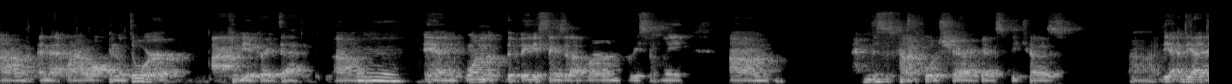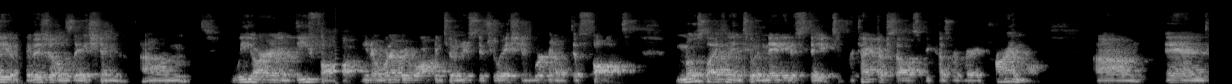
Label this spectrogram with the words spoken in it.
um, and that when I walk in the door, I can be a great dad. Um, Mm, and one of the, the biggest things that I've learned recently, um, and this is kind of cool to share, I guess, because uh, the, the idea of visualization, um, we are in a default, you know, whenever we walk into a new situation, we're going to default most likely into a negative state to protect ourselves because we're very primal. Um, and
